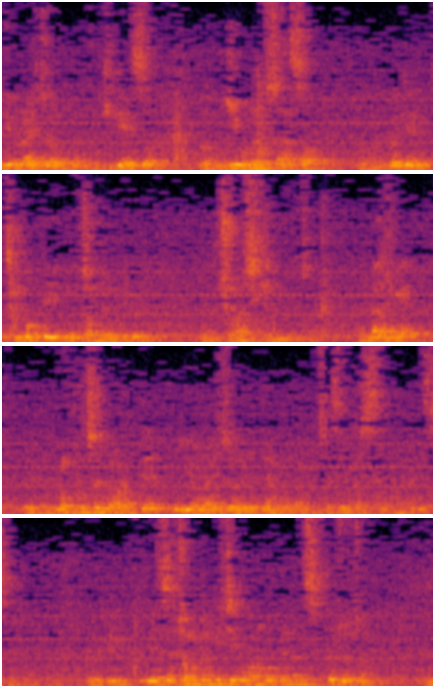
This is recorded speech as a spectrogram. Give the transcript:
리얼라이저 같은 기계에서 어, 이온을 쏴서 어, 여기에 잠복되어 있는 정전기를 어, 중화시키는 거죠. 어, 나중에 어, 용품 설명할 때 그 이온라이저에 대한 거는 자세히 다시 설명을 하겠습니다. 어, 그리고 그래서 정전기 제거 방법에는 습도 조절, 어,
